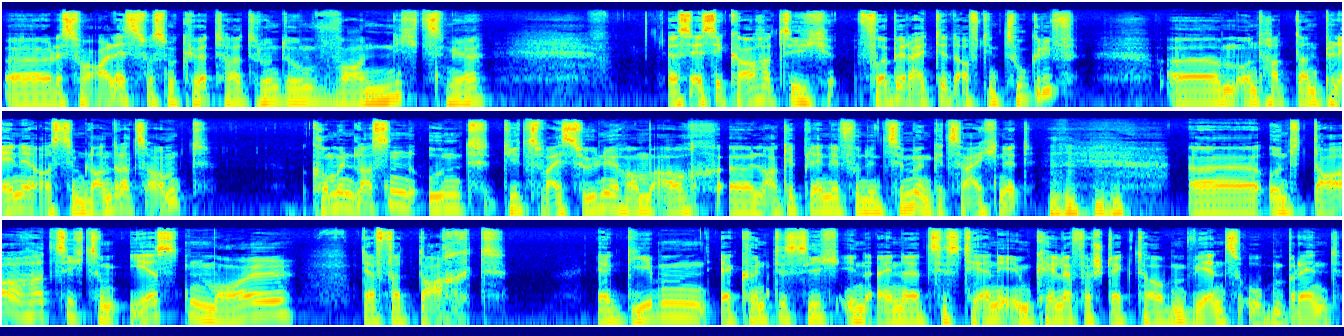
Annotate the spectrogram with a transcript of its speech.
Äh, das war alles, was man gehört hat. Rundum war nichts mehr. Das SEK hat sich vorbereitet auf den Zugriff ähm, und hat dann Pläne aus dem Landratsamt kommen lassen und die zwei Söhne haben auch äh, Lagepläne von den Zimmern gezeichnet. Mhm, mhm. äh, und da hat sich zum ersten Mal der Verdacht ergeben, er könnte sich in einer Zisterne im Keller versteckt haben, während es oben brennt.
